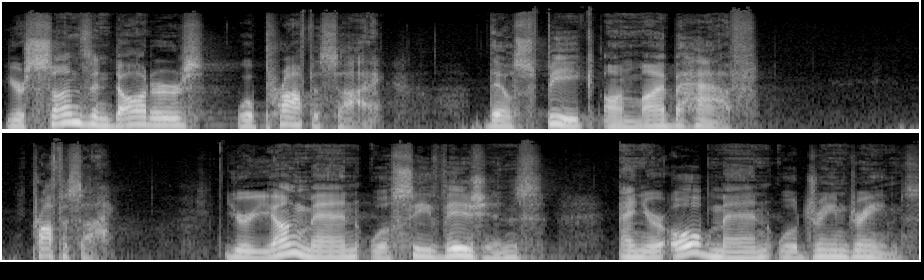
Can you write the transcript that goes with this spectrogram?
Your sons and daughters will prophesy, they'll speak on my behalf. Prophesy. Your young men will see visions, and your old men will dream dreams.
